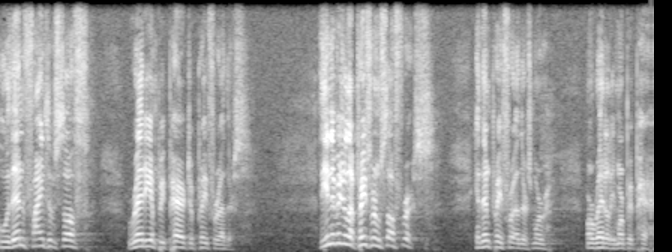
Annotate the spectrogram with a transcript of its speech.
who then finds himself ready and prepared to pray for others. The individual that prays for himself first can then pray for others more, more readily, more prepared.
